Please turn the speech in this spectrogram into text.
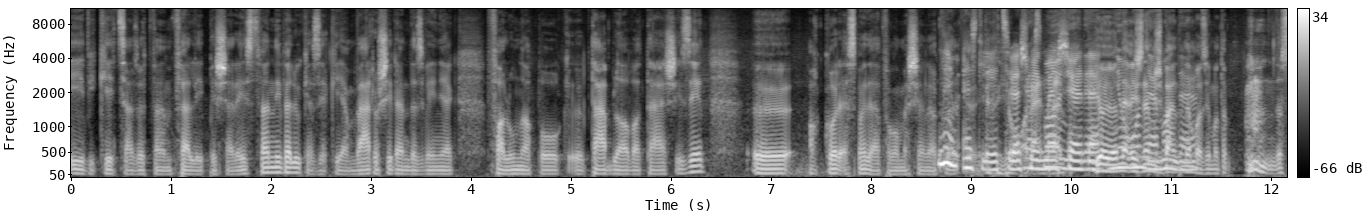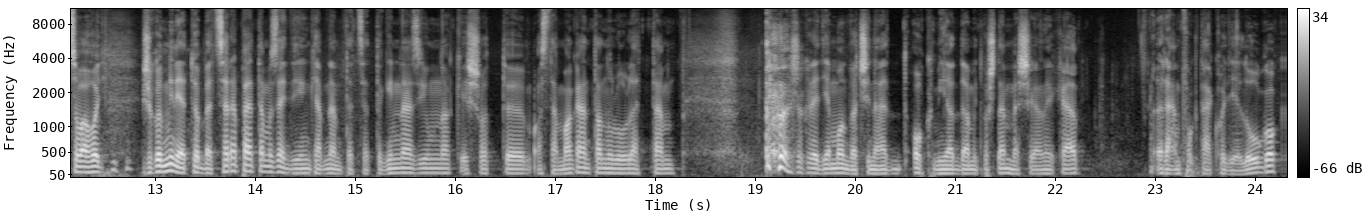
évi 250 fellépésen részt venni velük, ezek ilyen városi rendezvények, falunapok, táblaavatás, izét, ö, akkor ezt majd el fogom mesélni. Nem, ezt légy szíves, megmeséld Jó, jó, nem, és nem, is bán, nem azért mondtam. szóval, hogy, és akkor minél többet szerepeltem, az egyik inkább nem tetszett a gimnáziumnak, és ott ö, aztán magántanuló lettem, és akkor egy ilyen mondva csinált ok miatt, de amit most nem mesélnék el, rám fogták, hogy én lógok,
